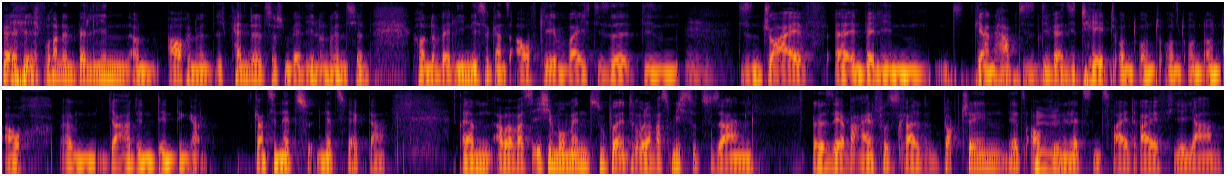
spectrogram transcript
in, ich wohne in Berlin und auch in München. Ich pendel zwischen Berlin Mhm. und München. Konnte Berlin nicht so ganz aufgeben, weil ich diese, diesen, Mhm. diesen Drive äh, in Berlin gern habe, diese Diversität und, und, und, und, und auch ähm, ja, den, den, den ga- ganze Netz, Netzwerk da. Ähm, aber was ich im Moment super inter oder was mich sozusagen äh, sehr beeinflusst, ist gerade Blockchain jetzt auch Mhm. in den letzten zwei, drei, vier Jahren.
